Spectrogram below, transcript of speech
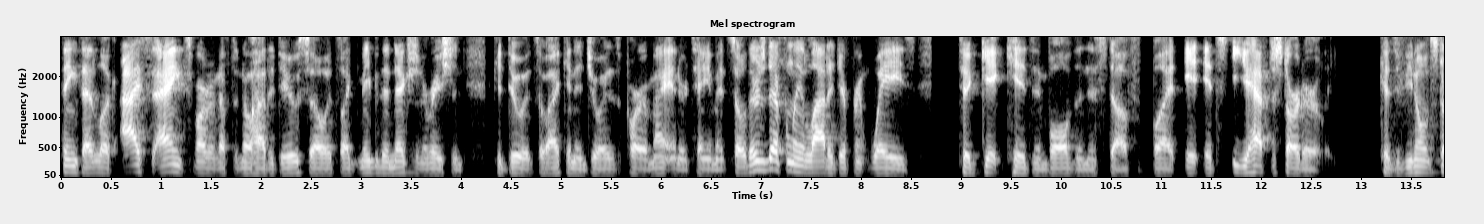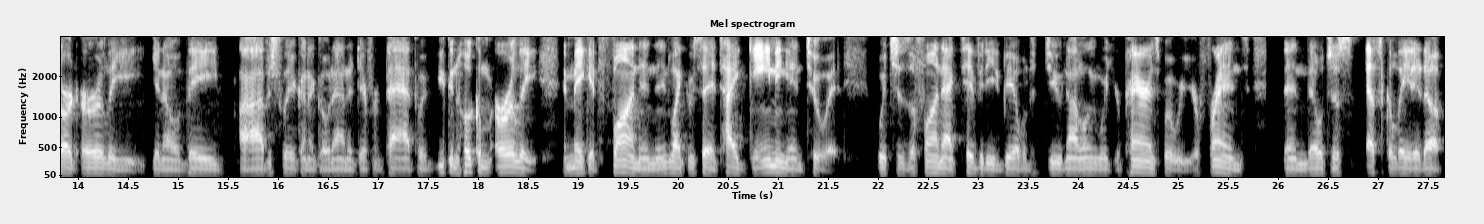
things that look I, I ain't smart enough to know how to do so it's like maybe the next generation could do it so i can enjoy it as part of my entertainment. So there's definitely a lot of different ways to get kids involved in this stuff, but it, it's you have to start early because if you don't start early, you know they obviously are going to go down a different path. But you can hook them early and make it fun, and then like we said, tie gaming into it, which is a fun activity to be able to do not only with your parents but with your friends. Then they'll just escalate it up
